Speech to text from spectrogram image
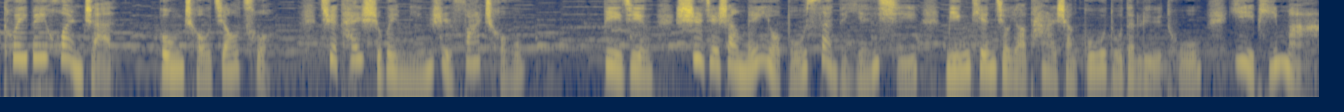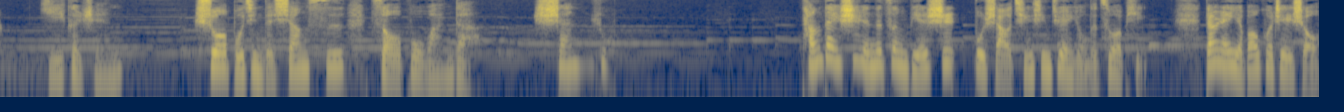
推杯换盏，觥筹交错。却开始为明日发愁，毕竟世界上没有不散的筵席，明天就要踏上孤独的旅途，一匹马，一个人，说不尽的相思，走不完的山路。唐代诗人的赠别诗不少，清新隽永的作品，当然也包括这首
